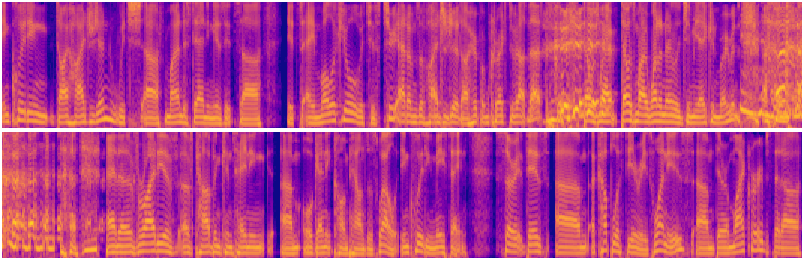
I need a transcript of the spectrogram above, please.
including dihydrogen, which, uh, from my understanding, is it's uh, it's a molecule which is two atoms of hydrogen. I hope I'm correct about that. that was my that was my one and only Jimmy Aiken moment. and a variety of, of carbon containing um, organic compounds as well, including methane. So there's um, a couple of theories. One is um, there are microbes that are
